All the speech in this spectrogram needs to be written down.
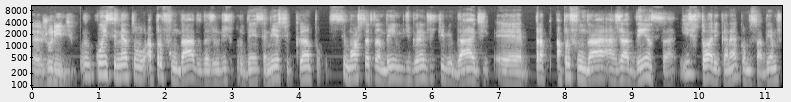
uh, jurídico. O conhecimento aprofundado da jurisprudência neste campo se mostra também de grande utilidade é, para aprofundar a já densa e histórica, né, como sabemos,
